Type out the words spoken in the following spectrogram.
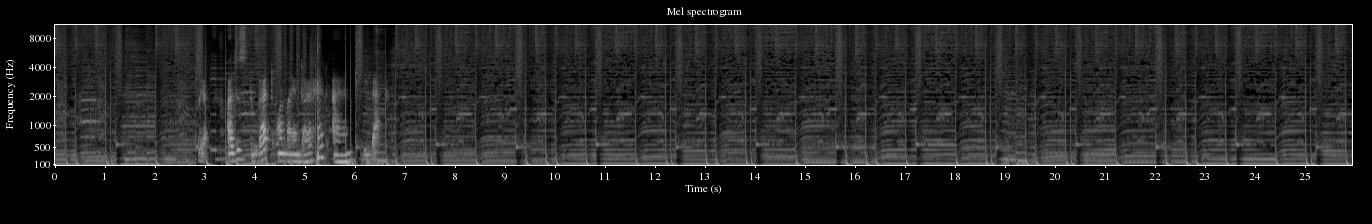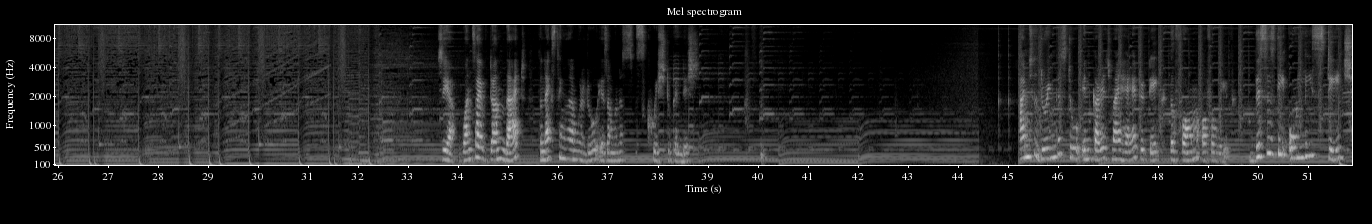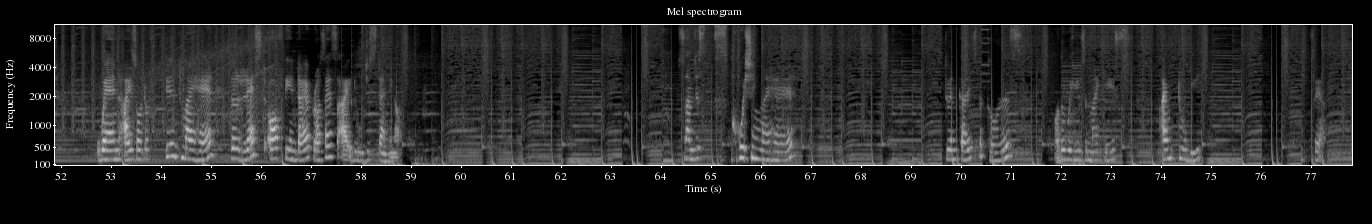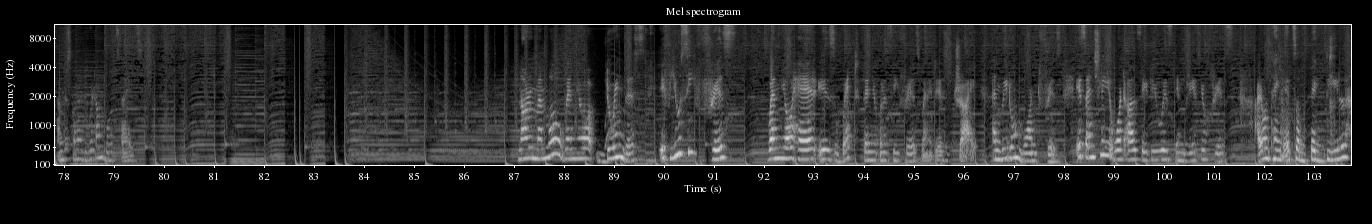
So yeah I'll just do that on my entire head and be back So yeah, once I've done that, the next thing that I'm going to do is I'm going to squish to condition. I'm just doing this to encourage my hair to take the form of a wave. This is the only stage when I sort of tilt my hair. The rest of the entire process I do just standing up. So I'm just squishing my hair to encourage the curls or the waves in my case. I'm 2B. So yeah, I'm just gonna do it on both sides. Now remember when you're doing this, if you see frizz when your hair is wet then you're going to see frizz. When it is dry and we don't want frizz. Essentially what i'll say to you is embrace your frizz. I don't think it's a big deal.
